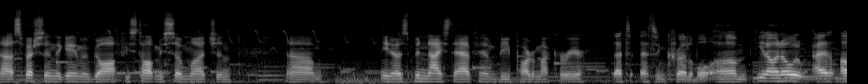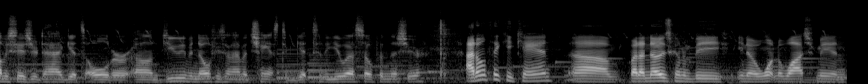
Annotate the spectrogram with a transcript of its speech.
uh, especially in the game of golf, he's taught me so much. And um, you know, it's been nice to have him be part of my career. That's that's incredible. Um, you know, I know I- obviously as your dad gets older, um, do you even know if he's gonna have a chance to get to the U.S. Open this year? I don't think he can, um, but I know he's going to be, you know, wanting to watch me and,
